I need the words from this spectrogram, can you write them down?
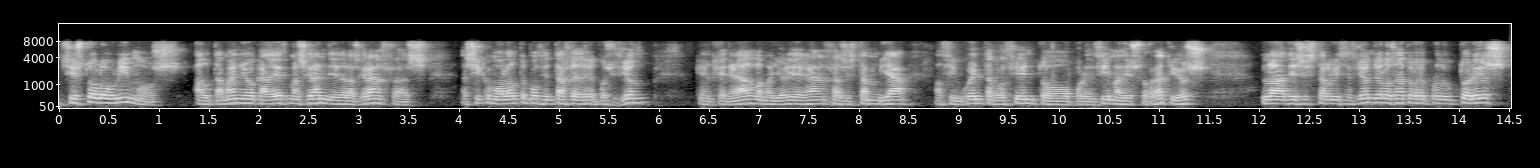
Si esto lo unimos al tamaño cada vez más grande de las granjas, así como al alto porcentaje de reposición, que en general la mayoría de granjas están ya al 50% o por encima de estos ratios, la desestabilización de los datos reproductores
